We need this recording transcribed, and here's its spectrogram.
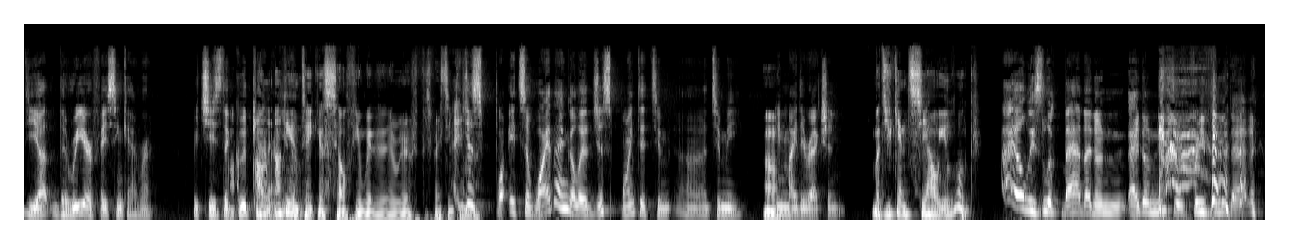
the uh, the rear facing camera, which is the good I'll, camera. I'll you even know. take a selfie with the rear facing I camera. just po- it's a wide angle. It just pointed to uh, to me Oh. in my direction. But you can't see how you look. I always look bad. I don't. I don't need to preview that.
